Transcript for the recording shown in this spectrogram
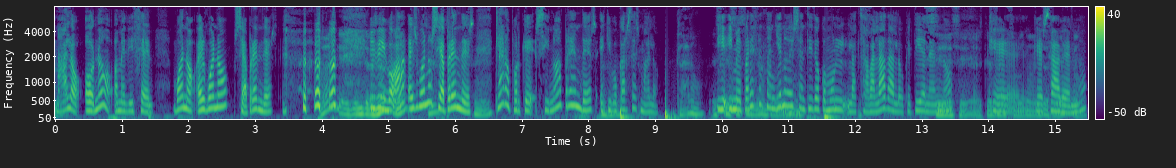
malo, o no, o me dicen, bueno, es bueno si aprendes. y digo, ah, es bueno si aprendes. Claro, porque si no aprendes, equivocarse es malo. Claro. y, me parece tan lleno de sentido común la chavalada lo que tienen, ¿no? que, saben, ¿no?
